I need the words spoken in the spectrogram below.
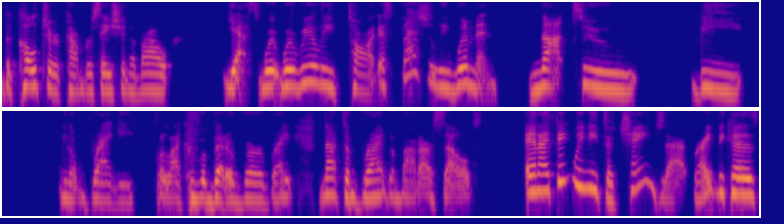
the culture conversation about yes we're, we're really taught especially women not to be you know braggy for lack of a better verb right not to brag about ourselves and i think we need to change that right because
